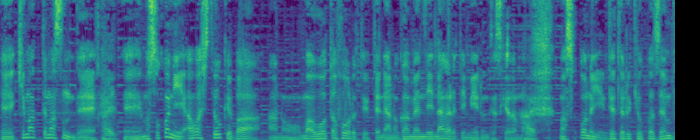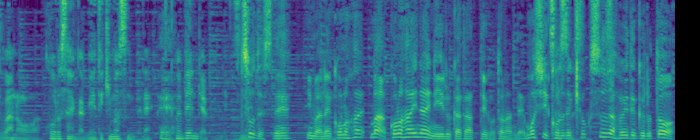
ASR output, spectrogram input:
えー決まってますんで、はい。えーまあ、そこに合わせておけば、あの、まあ、ウォーターフォールと言ってね、あの画面で流れて見えるんですけども、はい。まあ、そこに出てる曲は全部あの、コールサインが見えてきますんでね、ええまあ便利は便利ですね。そうですね。今ね、うんこの範囲、まあ、この範囲内にいる方っていうことなんで、もしこれで曲数が増えてくると、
